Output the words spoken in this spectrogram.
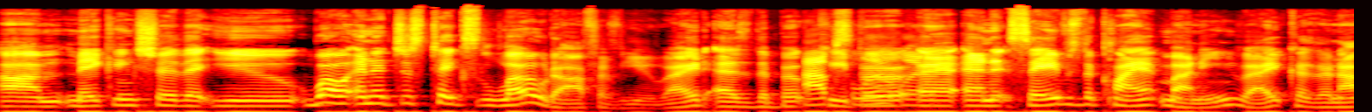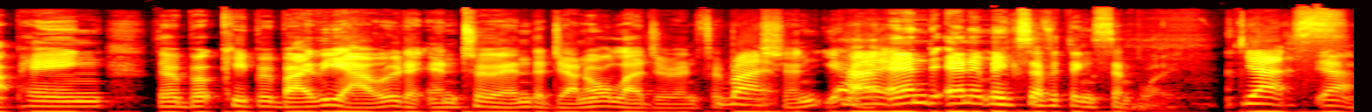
um, making sure that you well, and it just takes load off of you, right? As the bookkeeper, Absolutely. and it saves the client money, right? Because they're not paying their bookkeeper by the hour to enter in the general ledger information. Yeah. right. And and it makes everything simpler. Yes. Yeah.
